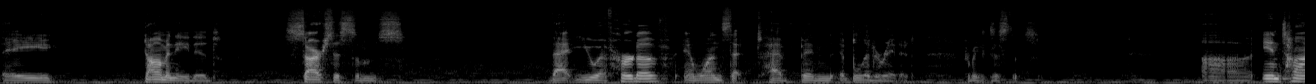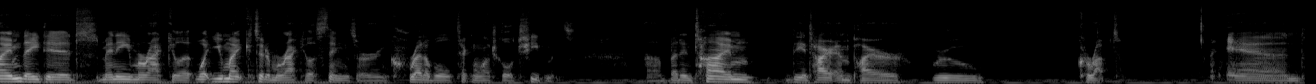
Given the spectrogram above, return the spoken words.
They dominated star systems that you have heard of and ones that have been obliterated from existence. Uh, in time, they did many miraculous, what you might consider miraculous things or incredible technological achievements. Uh, but in time, the entire empire grew corrupt and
